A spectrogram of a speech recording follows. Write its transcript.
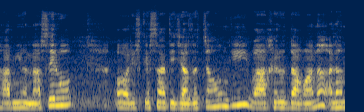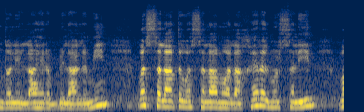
हामी और नासिर हो। और इसके साथ इजाज़त चाहूँगी। व आखिर दावाना अलहमदिल्ला रबालमीन वसलात वसलाम खैरमरसलिन व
